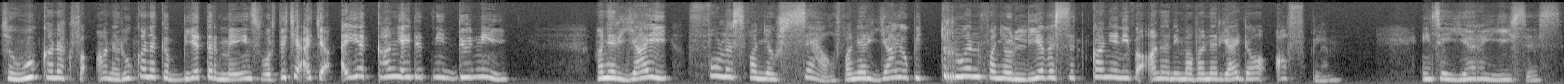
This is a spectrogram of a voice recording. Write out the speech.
So hoe kan ek verander? Hoe kan ek 'n beter mens word? Weet jy uit jou eie kan jy dit nie doen nie. Wanneer jy vol is van jouself, wanneer jy op die troon van jou lewe sit, kan jy nie verander nie, maar wanneer jy daar afklim en sê Here Jesus,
